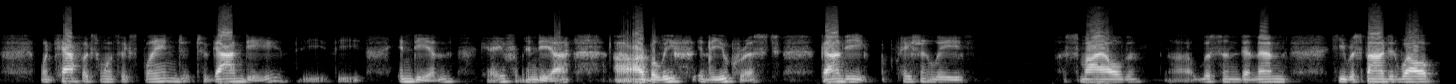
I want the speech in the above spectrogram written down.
when Catholics once explained to Gandhi, the, the Indian, okay, from India, uh, our belief in the Eucharist, Gandhi patiently smiled, uh, listened, and then he responded, Well,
